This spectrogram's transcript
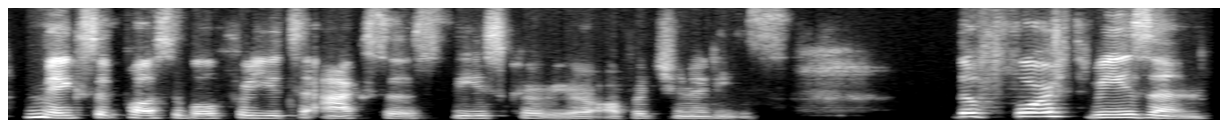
makes it possible for you to access these career opportunities. The fourth reason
